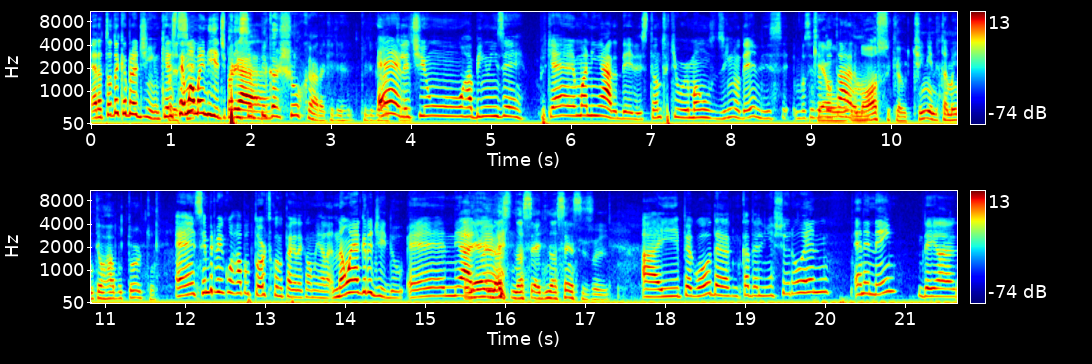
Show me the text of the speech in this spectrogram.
Era todo quebradinho. Que eles têm Parecia- uma mania de Parecia pegar. um Pikachu, cara, aquele, aquele gato. É, ele tinha um rabinho em Z. Porque é uma ninhada deles. Tanto que o irmãozinho deles, vocês Que é o, adotaram. o nosso, que é o Tim, ele também tem o rabo torto. É, sempre vem com o rabo torto quando pega daquela mulher. Não é agredido, é niado. é, é- é de nascença isso aí. Aí pegou, daí a cadelinha cheirou, é, é neném. Daí a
